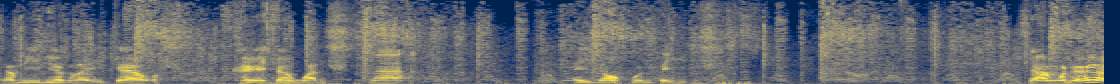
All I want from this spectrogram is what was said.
แล้วมีเรื่องอะไรอีกแก้วเคยช่างมันนะไอ้น้องคนตีนช่างมันเถอะ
